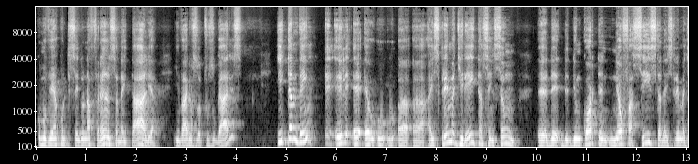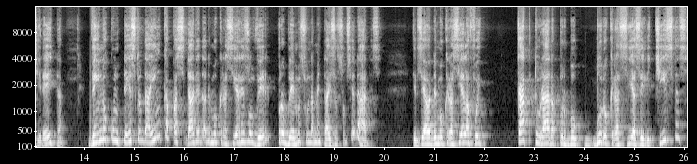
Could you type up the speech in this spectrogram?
como vem acontecendo na França, na Itália, em vários outros lugares, e também ele é, é o, a, a extrema-direita, a ascensão é, de, de, de, um corte neofascista da extrema-direita, vem no contexto da incapacidade da democracia resolver problemas fundamentais das sociedades. Quer dizer, a democracia ela foi capturada por burocracias elitistas,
